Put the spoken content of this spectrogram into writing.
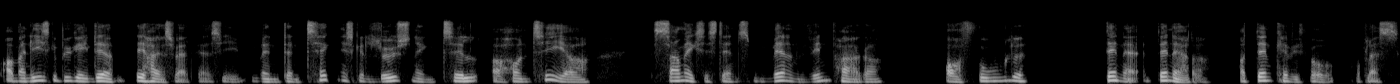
om man lige skal bygge en der, det har jeg svært ved at sige. Men den tekniske løsning til at håndtere sameksistens mellem vindparker og fugle, den er, den er der, og den kan vi få på plads.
